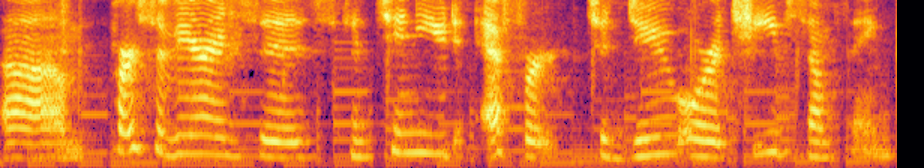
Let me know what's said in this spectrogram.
Um, perseverance is continued effort to do or achieve something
